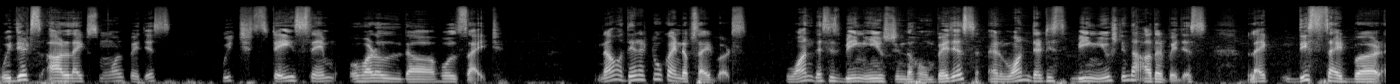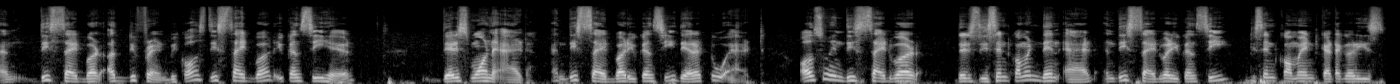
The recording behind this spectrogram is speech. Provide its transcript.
Widgets are like small pages which stays same overall the whole site. Now there are two kind of sidebars one that is being used in the home pages and one that is being used in the other pages. Like this sidebar and this sidebar are different because this sidebar you can see here there is one ad and this sidebar you can see there are two ad. Also in this sidebar there is recent comment then ad. And this sidebar you can see recent comment categories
